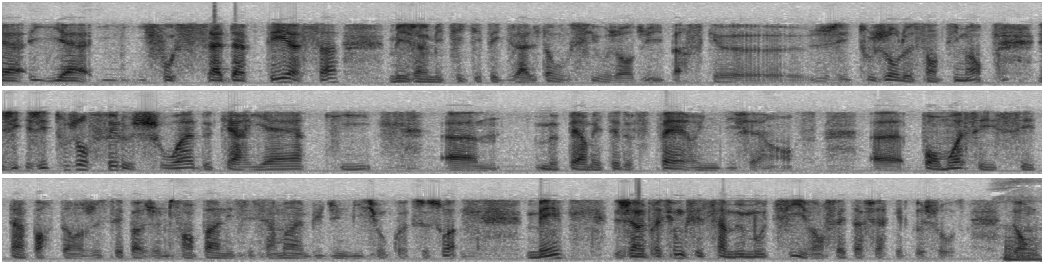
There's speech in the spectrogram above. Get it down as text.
a, y a, il faut s'adapter à ça, mais j'ai un métier qui est exaltant aussi aujourd'hui parce que j'ai toujours le sentiment, j'ai toujours fait le choix de carrière qui euh, me permettait de faire une différence. Euh, pour moi, c'est important. Je ne sais pas, je ne me sens pas nécessairement un but d'une mission ou quoi que ce soit, mais j'ai l'impression que ça me motive en fait à faire quelque chose. Mmh. Donc,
